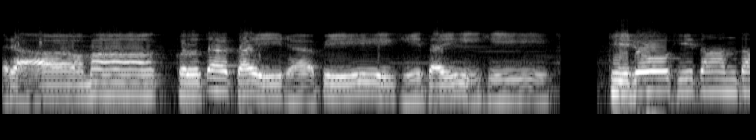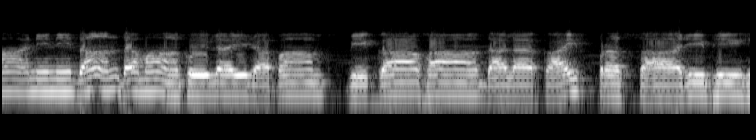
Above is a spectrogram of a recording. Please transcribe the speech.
रामाकृतकैरपीहितैः। तिरोहितान्तानि निदान्तमाकुलैरपां विगाहादलकैः प्रसारिभिः।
